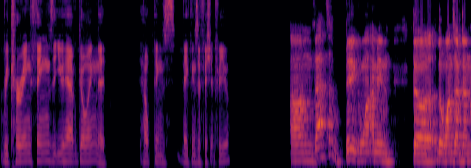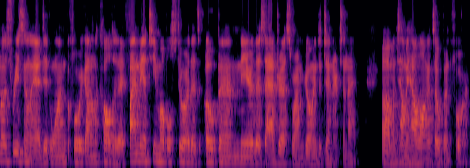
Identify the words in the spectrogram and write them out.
recurring things that you have going that help things make things efficient for you? Um, that's a big one. I mean, the the ones I've done most recently. I did one before we got on the call today. Find me a T-Mobile store that's open near this address where I'm going to dinner tonight, um, and tell me how long it's open for.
